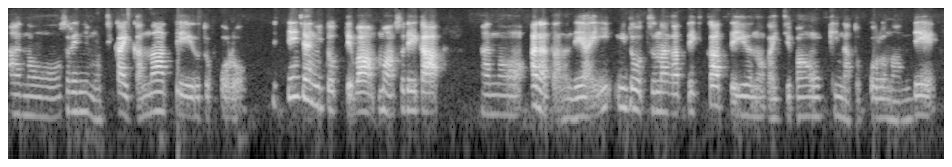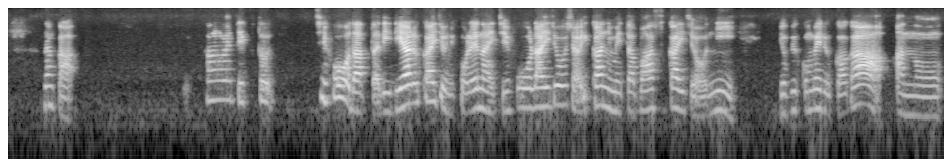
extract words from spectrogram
あの、それにも近いかなっていうところ。出展者にとっては、まあ、それが、あの、新たな出会いにどうつながっていくかっていうのが一番大きなところなんで、なんか、考えていくと、地方だったり、リアル会場に来れない地方来場者をいかにメタバース会場に呼び込めるかが、あの、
